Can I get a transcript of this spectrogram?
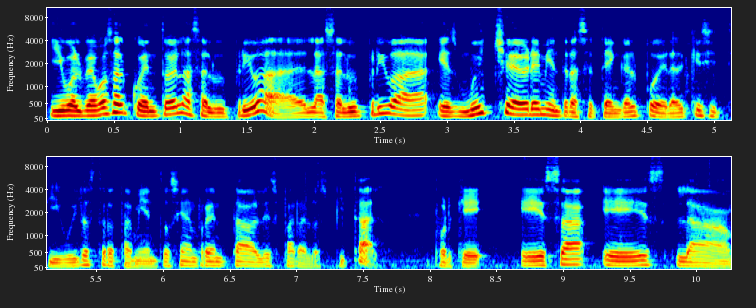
Y volvemos al cuento de la salud privada. La salud privada es muy chévere mientras se tenga el poder adquisitivo y los tratamientos sean rentables para el hospital. Porque esa es la,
